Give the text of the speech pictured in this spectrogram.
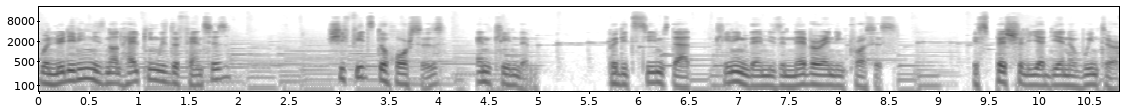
When Ludivine is not helping with the fences, she feeds the horses and cleans them. But it seems that cleaning them is a never ending process, especially at the end of winter.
